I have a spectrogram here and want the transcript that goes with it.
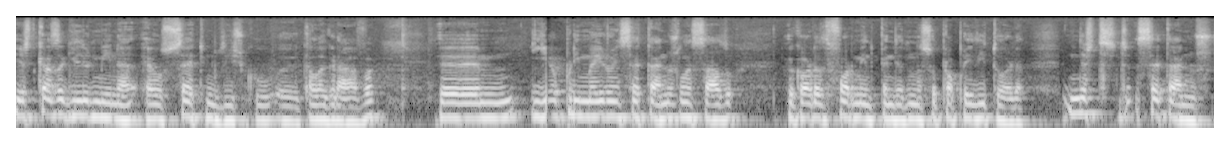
Este caso, a Guilhermina, é o sétimo disco que ela grava e é o primeiro em sete anos lançado agora de forma independente na sua própria editora. Nestes sete anos,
